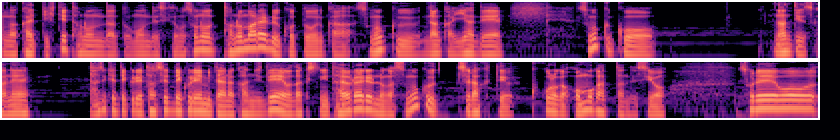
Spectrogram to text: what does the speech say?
が帰ってきて頼んだと思うんですけども、その頼まれることがすごくなんか嫌で、すごくこう、なんていうんですかね、助けてくれ、助けてくれみたいな感じで私に頼られるのがすごく辛くて心が重かったんですよ。それを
